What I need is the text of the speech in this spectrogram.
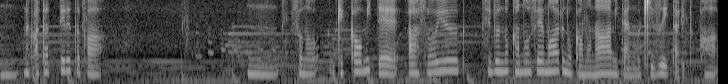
うん、なんか当たってるとかうん、その結果を見てあそういう自分の可能性もあるのかもなみたいなの気づいたりとか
